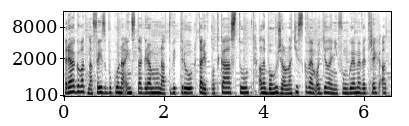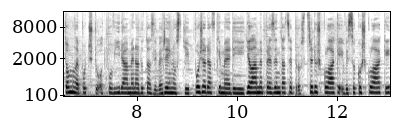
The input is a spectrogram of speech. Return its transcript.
reagovat na Facebooku, na Instagramu, na Twitteru, tady v podcastu, ale bohužel na tiskovém oddělení fungujeme ve třech a tomhle počtu odpovídáme na dotazy veřejnosti, požadavky médií, děláme prezentace pro středoškoláky i vysokoškoláky,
